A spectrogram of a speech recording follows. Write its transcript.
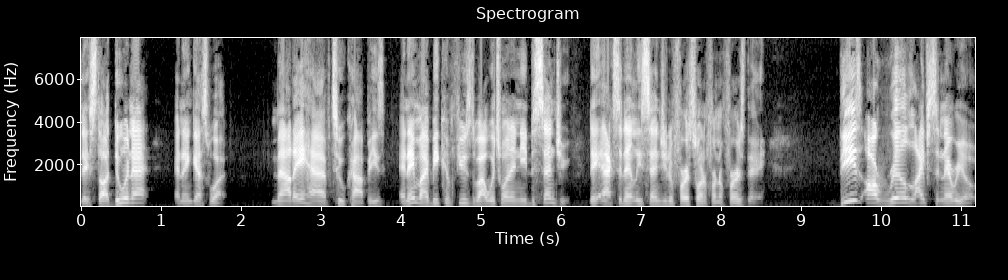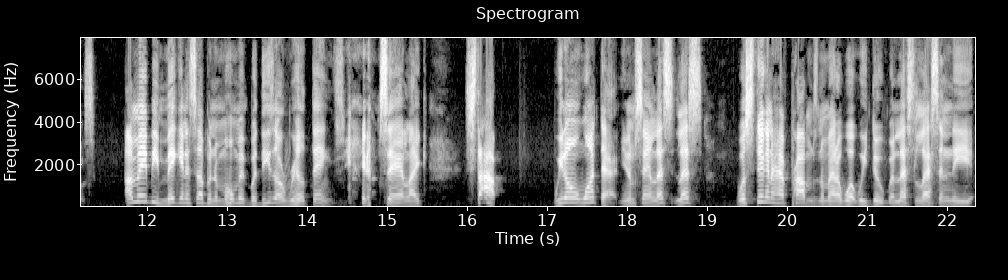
They start doing that, and then guess what? Now they have two copies, and they might be confused about which one they need to send you. They accidentally send you the first one from the first day. These are real life scenarios. I may be making this up in the moment, but these are real things. You know what I'm saying? Like, stop. We don't want that. You know what I'm saying? Let's let's we're still gonna have problems no matter what we do, but let's lessen the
